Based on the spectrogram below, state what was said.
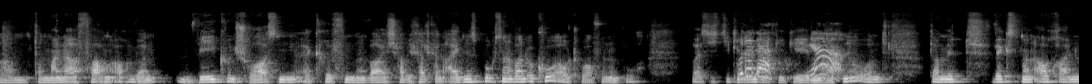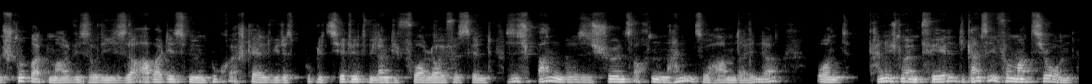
ähm, dann meine Erfahrung auch über den Weg und Chancen ergriffen. Dann war ich, habe ich halt kein eigenes Buch, sondern war nur Co-Autor von einem Buch, weil sich die Gelegenheit gegeben ja. hat. Ne? Und damit wächst man auch rein und schnuppert mal, wie so diese Arbeit ist, wie man ein Buch erstellt, wie das publiziert wird, wie lang die Vorläufe sind. Es ist spannend und es ist schön, es auch in Hand zu haben dahinter. Und kann ich nur empfehlen, die ganze Information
